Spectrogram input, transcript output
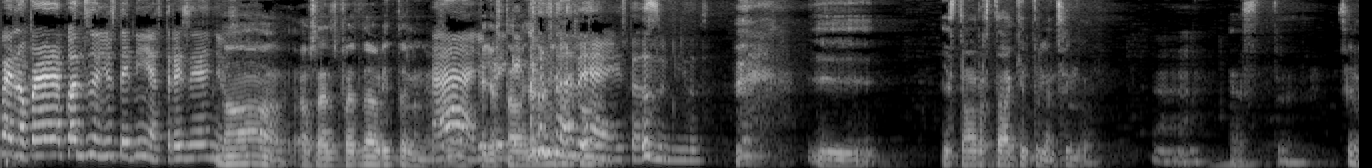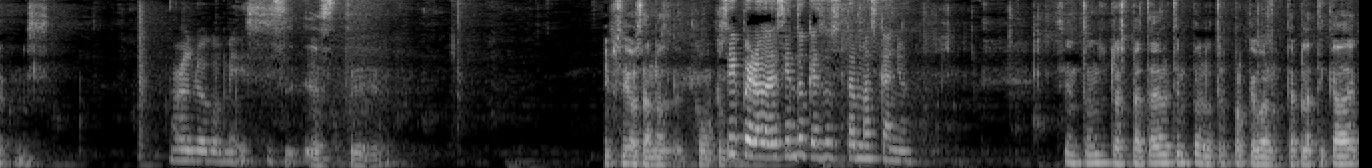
Bueno, pero era cuántos años tenías, 13 años. No, o sea, fue de ahorita de la universidad. Ah, yo, que yo estaba que con la de Estados Unidos. Y, y estaba, estaba aquí en Tulancingo. Mm. Este, Sí, la conoces. Ahora luego me dices. Sí, este. Y pues sí, o sea, no, como que. Sí, pero siento que eso está más cañón. Sí, entonces respetar el tiempo del otro, porque bueno, te platicaba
